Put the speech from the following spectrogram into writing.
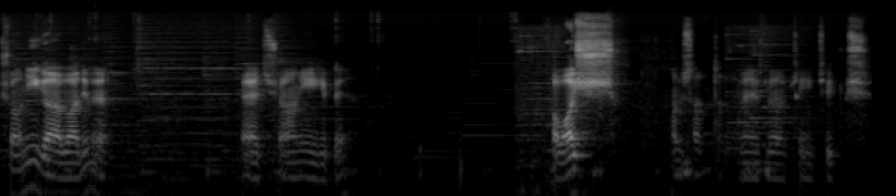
Şu an iyi galiba değil mi? Evet şu an iyi gibi. Savaş. Abi sattım. Mevlüt'e gidecekmiş.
